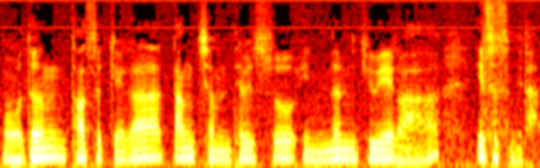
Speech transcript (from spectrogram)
모든 다섯 개가 당첨될 수 있는 기회가 있었습니다.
